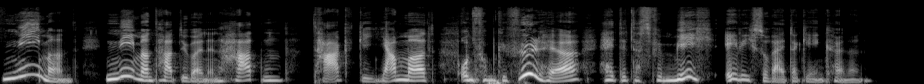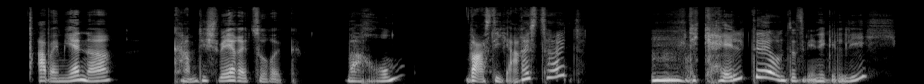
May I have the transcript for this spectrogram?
Niemand, niemand hat über einen harten Tag gejammert und vom Gefühl her hätte das für mich ewig so weitergehen können. Aber im Jänner kam die Schwere zurück. Warum? War es die Jahreszeit? Hm, die Kälte und das wenige Licht?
